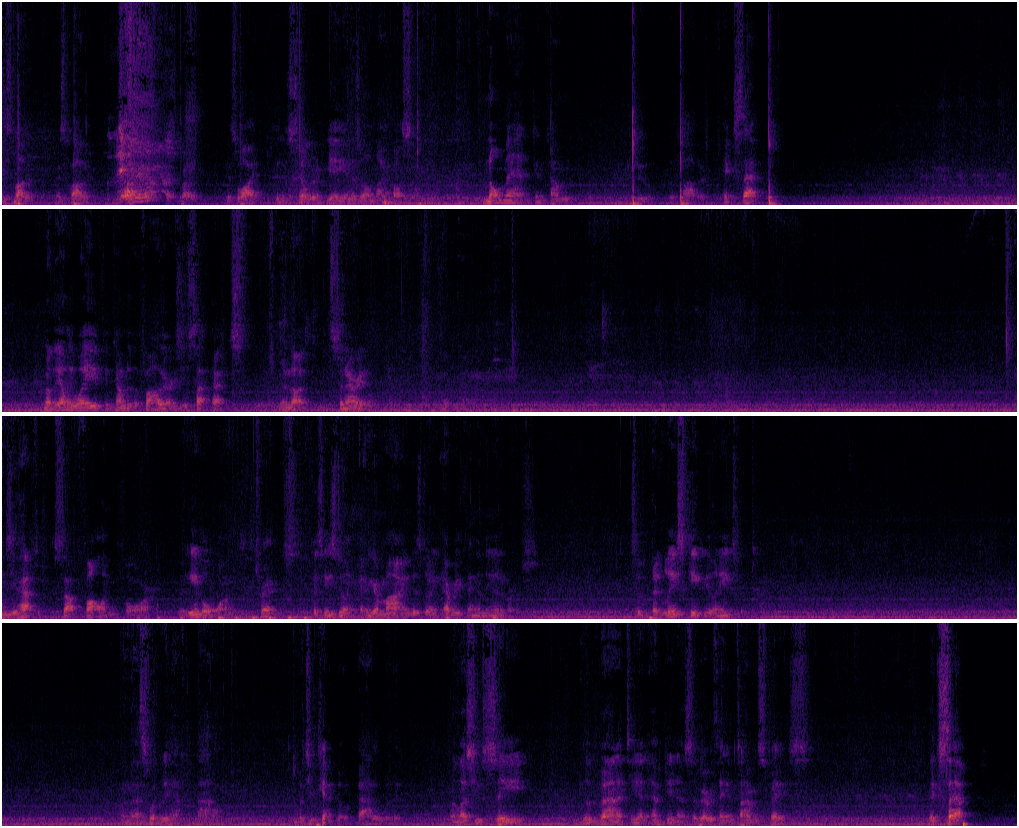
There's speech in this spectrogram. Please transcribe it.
his mother, his father, his brother, his wife, and his children, yea, in his own life also. No man can come to the Father except. No, the only way you can come to the Father is you have in that scenario. Is you have to stop falling for the evil one's tricks because he's doing your mind is doing everything in the universe to at least keep you in Egypt. And that's what we have to battle. But you can't go to battle with it unless you see the vanity and emptiness of everything in time and space. Except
